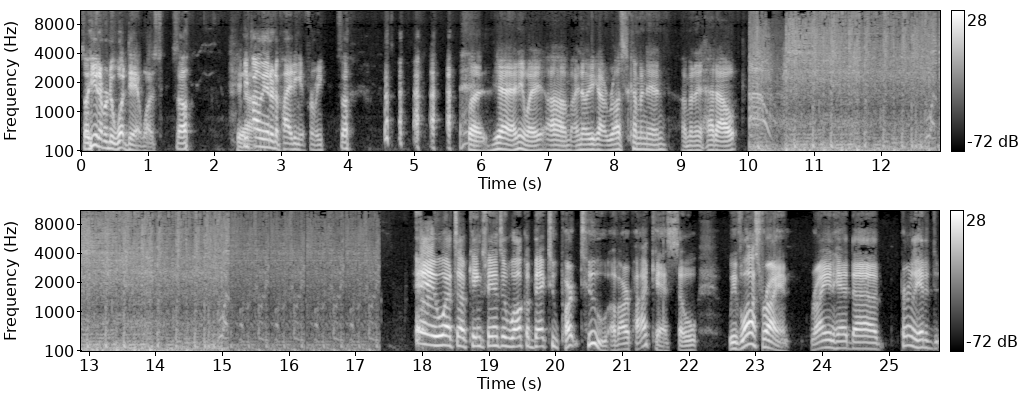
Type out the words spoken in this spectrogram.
So he never knew what day it was. So yeah. he finally ended up hiding it for me. So, but yeah. Anyway, um, I know you got Russ coming in. I'm gonna head out. Hey, what's up, Kings fans, and welcome back to part two of our podcast. So, we've lost Ryan. Ryan had uh, apparently had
